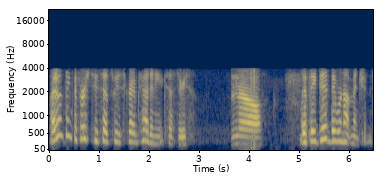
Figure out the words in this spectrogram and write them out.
I don't think the first two sets we described had any accessories. No. If they did, they were not mentioned.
